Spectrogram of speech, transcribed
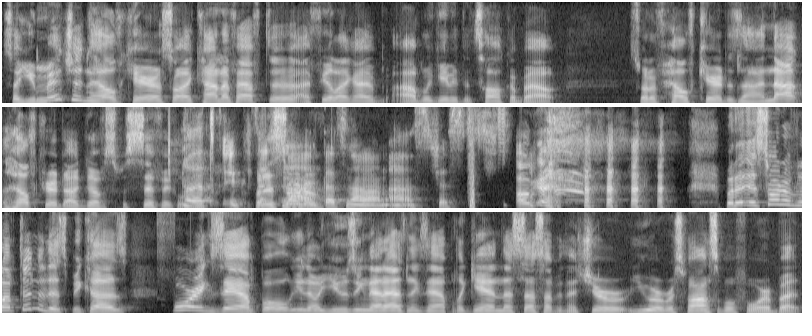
So you mentioned healthcare, so I kind of have to. I feel like I'm obligated to talk about sort of healthcare design, not healthcare.gov specifically. Oh, that's good. But that's it's sort not, of that's not on us. Just okay. but it's sort of lumped into this because, for example, you know, using that as an example again, that's not something that you're you are responsible for, but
